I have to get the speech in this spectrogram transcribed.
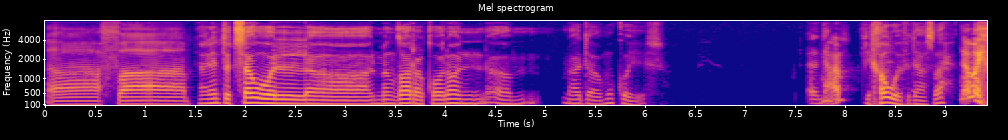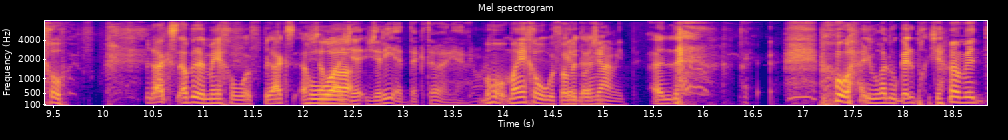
آه ف يعني أنتوا تسووا ال- المنظار القولون هذا مو كويس. نعم. يخوف ده صح؟ لا ما يخوف. بالعكس ابدا ما يخوف بالعكس هو جريء الدكتور يعني. ما هو ما يخوف قلبه ابدا. جامد. ال... هو يبغى له قلب جامد.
